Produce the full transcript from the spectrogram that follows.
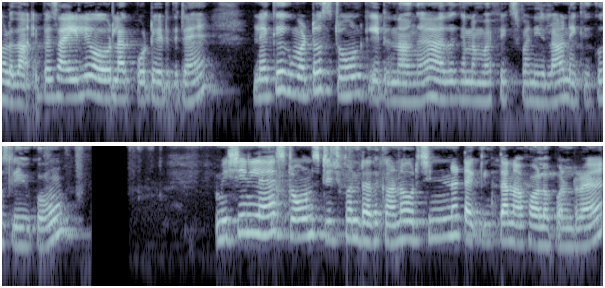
அவ்வளோதான் இப்போ சைட்லேயும் ஓவர்லாக் போட்டு எடுத்துட்டேன். நெக்குக்கு மட்டும் ஸ்டோன் கேட்டிருந்தாங்க. அதுக்கு நம்ம ஃபிக்ஸ் பண்ணிடலாம். நெக்குக்கும் ஸ்லீவுக்கும் மிஷினில் ஸ்டோன் ஸ்டிச் பண்ணுறதுக்கான ஒரு சின்ன டெக்னிக் தான் நான் ஃபாலோ பண்ணுறேன்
